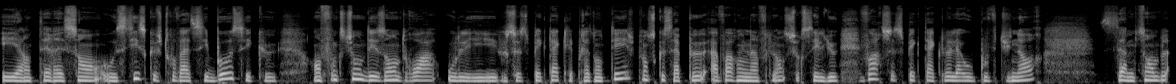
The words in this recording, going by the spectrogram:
et intéressant aussi, ce que je trouve assez beau, c'est que en fonction des endroits où, les, où ce spectacle est présenté, je pense que ça peut avoir une influence sur ces lieux. Voir ce spectacle-là au Pouf du Nord, ça me semble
